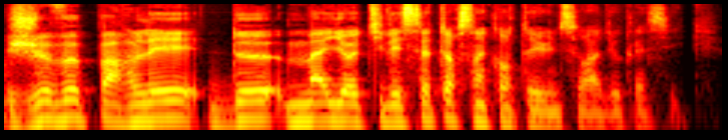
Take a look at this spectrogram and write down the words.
Je veux parler de Mayotte. Il est 7h51 sur Radio Classique.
